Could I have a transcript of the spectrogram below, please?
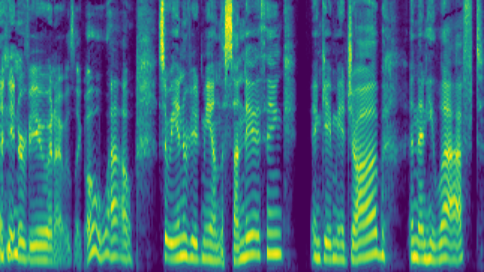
an interview, and I was like, oh wow. So he interviewed me on the Sunday, I think, and gave me a job, and then he left,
